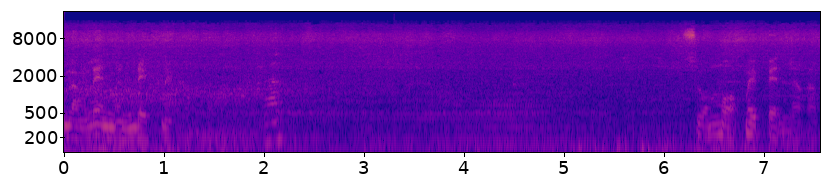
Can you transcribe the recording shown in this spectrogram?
ำลังเล่นเหมือนเด็กนะฮะสวมหมวกไม่เป็นแล้วครับ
